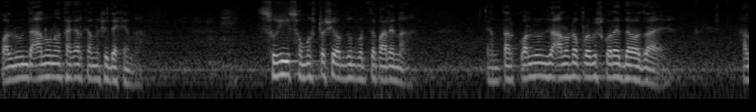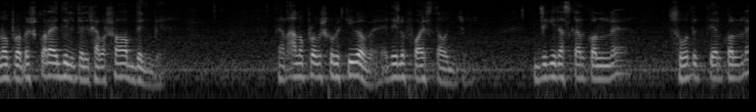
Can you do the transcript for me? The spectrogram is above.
কল্পের মধ্যে আলো না থাকার কারণে সে দেখে না। সহি সমস্যা সে অর্জন করতে পারে না। এখন তার কল্পের মধ্যে আলোটা প্রবেশ করাই দেওয়া যায়। আলো প্রবেশ করাই দিলে তাহলে সে আবার সব দেখবে। কারণ আলো প্রবেশ করবে কীভাবে? এটা হলো ফয়েস তাওজ্য জিকির আসকার করলে সোবত ইখতিয়ার করলে,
